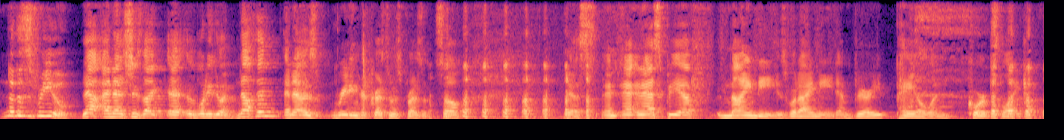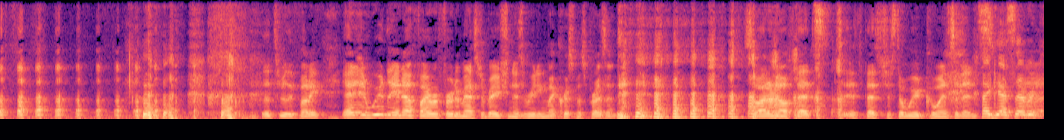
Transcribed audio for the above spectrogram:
no, this is for you. Yeah, and then she's like, uh, "What are you doing? Nothing." And I was reading her Christmas present. So, yes, and an SPF 90 is what I need. I'm very pale and corpse-like. That's really funny. And, and weirdly enough, I refer to masturbation as reading my Christmas present. so I don't know if that's if that's just a weird coincidence. I guess every Uh,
